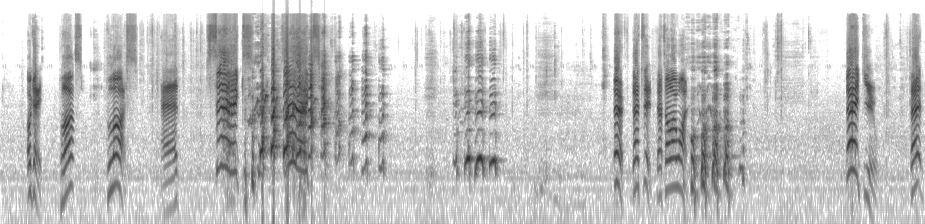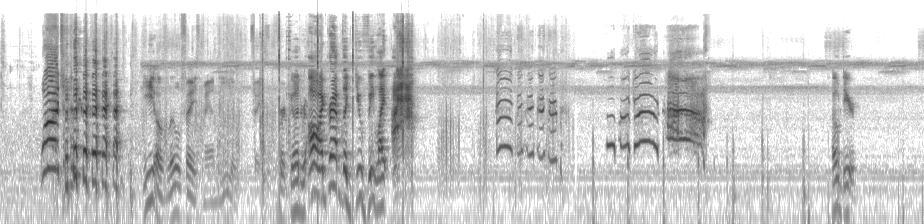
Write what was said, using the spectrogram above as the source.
Okay, plus, plus, add six, six. There, that's it. That's all I want. Thank you. That what? Ye of little faith, man. Ye of faith. For good. Re- oh, I grabbed the UV light. Ah! Oh my god! Ah! Oh dear.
